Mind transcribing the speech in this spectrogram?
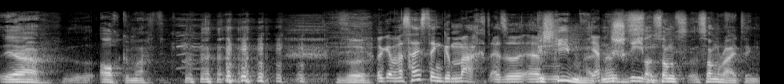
ja auch gemacht. so. Okay, was heißt denn gemacht? Also, ähm, Geschrieben halt, Ihr habt ne? geschrieben. Songs, Songwriting.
